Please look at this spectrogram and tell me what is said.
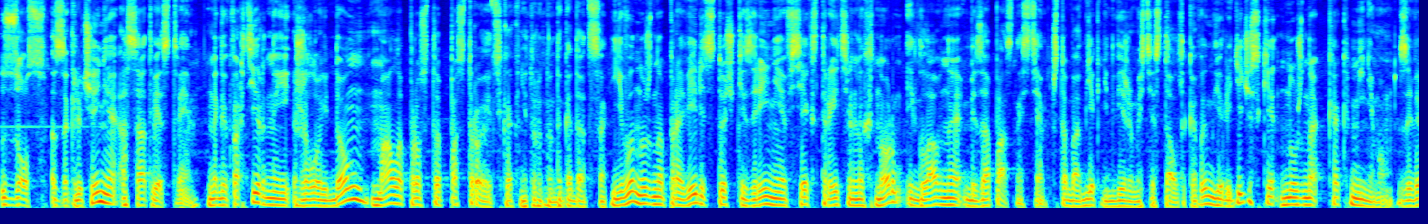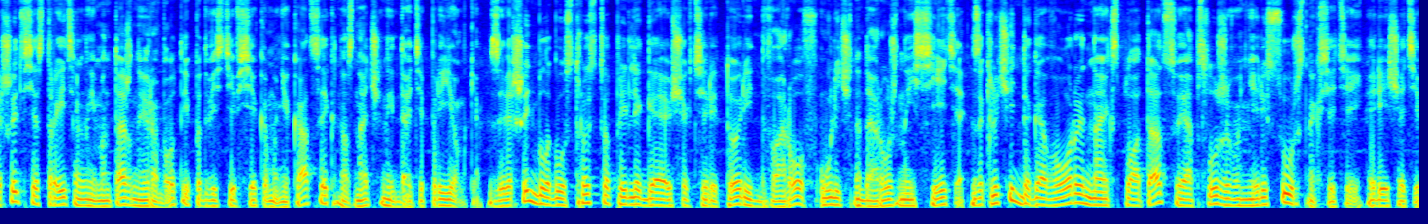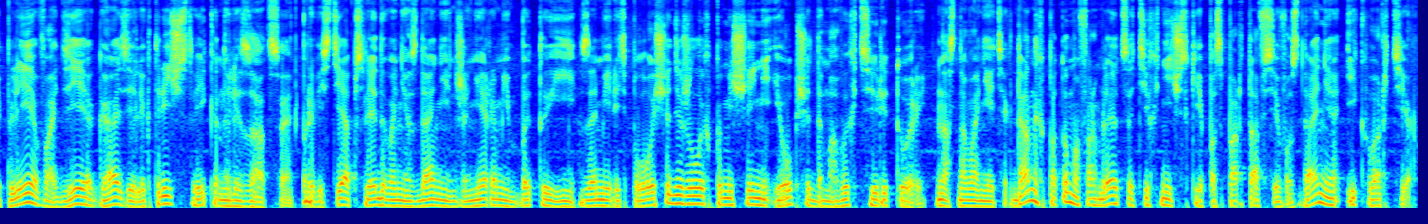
ЗОС – заключение о соответствии. Многоквартирный жилой дом мало просто построить, как нетрудно догадаться. Его нужно проверить с точки зрения всех строительных норм и, главное, безопасности. Чтобы объект недвижимости стал таковым юридически, нужно как минимум завершить все строительные и монтажные работы и подвести все коммуникации к назначенной дате приемки. Завершить благоустройство прилегающих территорий, дворов, улично-дорожные сети. Заключить договоры на эксплуатацию и обслуживание ресурсных сетей. Речь о тепле, воде, газе, электричестве электричество и канализация, провести обследование зданий инженерами БТИ, замерить площади жилых помещений и общедомовых территорий. На основании этих данных потом оформляются технические паспорта всего здания и квартир.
